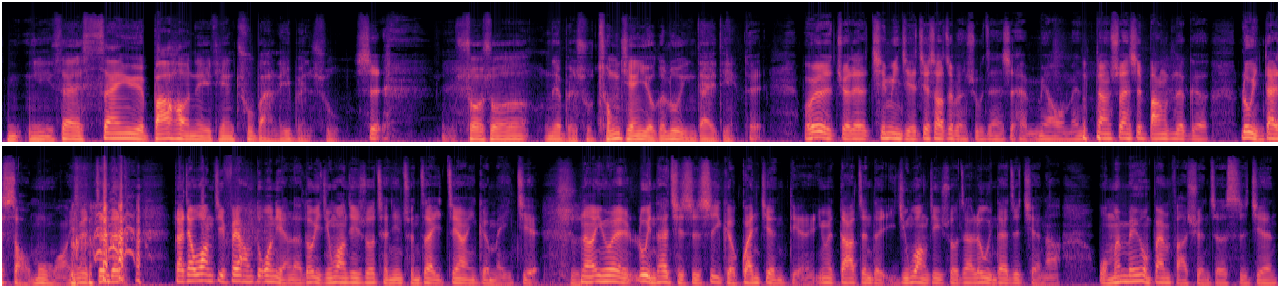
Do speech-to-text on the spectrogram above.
你你在三月八号那一天出版了一本书，是说说那本书。从前有个录影带店，对。我也觉得清明节介绍这本书真的是很妙，我们当算是帮那个录影带扫墓啊，因为真的大家忘记非常多年了，都已经忘记说曾经存在这样一个媒介。是。那因为录影带其实是一个关键点，因为大家真的已经忘记说在录影带之前啊，我们没有办法选择时间，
